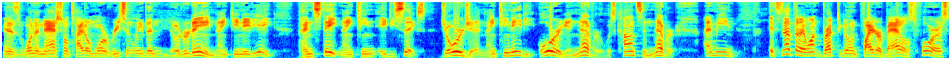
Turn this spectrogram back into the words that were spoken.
and has won a national title more recently than Notre Dame 1988, Penn State 1986, Georgia 1980, Oregon never, Wisconsin never. I mean, it's not that I want Brett to go and fight our battles for us,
